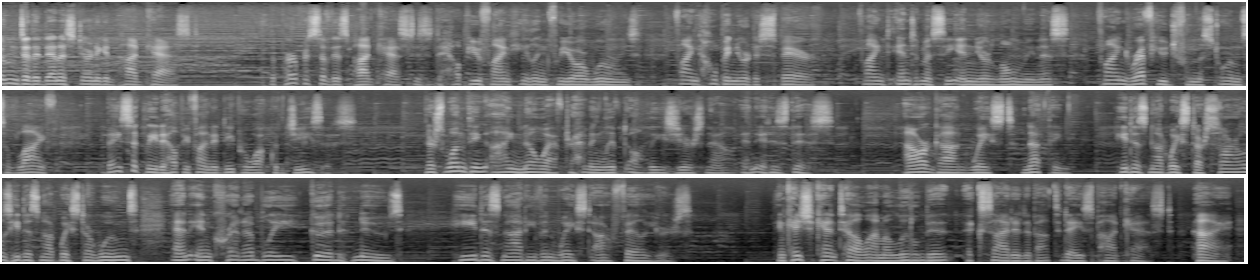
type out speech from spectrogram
Welcome to the Dennis Jernigan Podcast. The purpose of this podcast is to help you find healing for your wounds, find hope in your despair, find intimacy in your loneliness, find refuge from the storms of life, basically to help you find a deeper walk with Jesus. There's one thing I know after having lived all these years now, and it is this Our God wastes nothing. He does not waste our sorrows, He does not waste our wounds, and incredibly good news. He does not even waste our failures. In case you can't tell, I'm a little bit excited about today's podcast. Hi,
